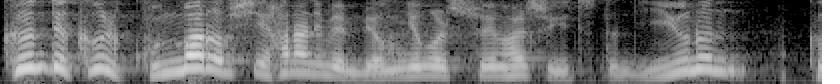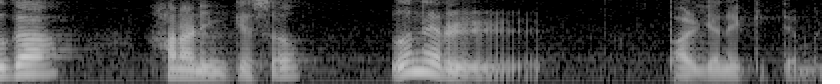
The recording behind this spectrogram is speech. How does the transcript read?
그런데 그걸 군말 없이 하나님의 명령을 수행할 수 있었던 이유는 그가 하나님께서 은혜를 발견했기 때문에.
